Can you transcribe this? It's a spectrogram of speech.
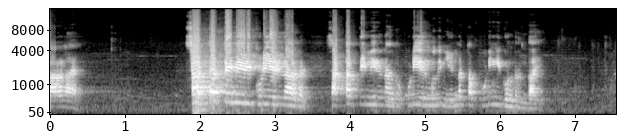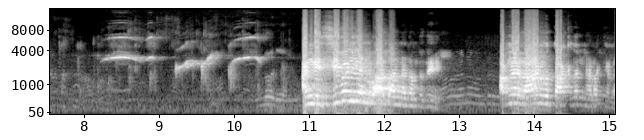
தரல? சட்டத்தை மீறி குடியேறினார்கள். சட்டத்தை மீறி நாங்க குடியேறும்போது நீ என்னத்தை புடுங்கி கொண்டிருந்தாய்? அங்கே சிவிலியன் வார் தான் நடந்தது. அப்படின்னா ராணுவ தாக்குதல் நடக்கல.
